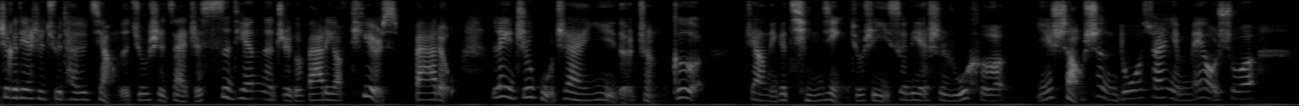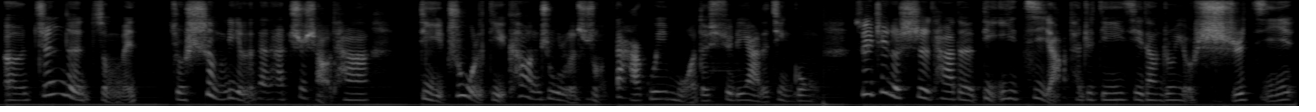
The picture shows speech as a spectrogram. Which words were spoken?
这个电视剧它就讲的就是在这四天的这个 Valley of Tears Battle 泪之谷战役的整个这样的一个情景，就是以色列是如何以少胜多。虽然也没有说，呃，真的怎么就胜利了，但他至少他。抵住了，抵抗住了这种大规模的叙利亚的进攻，所以这个是它的第一季啊。它这第一季当中有十集，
